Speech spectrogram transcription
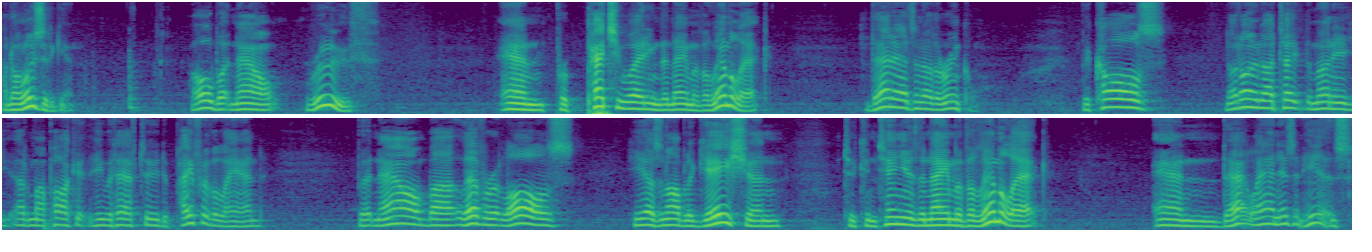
I don't lose it again. Oh, but now Ruth and perpetuating the name of Elimelech, that adds another wrinkle. Because not only did I take the money out of my pocket, he would have to to pay for the land, but now by Levirate laws, he has an obligation to continue the name of Elimelech, and that land isn't his,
